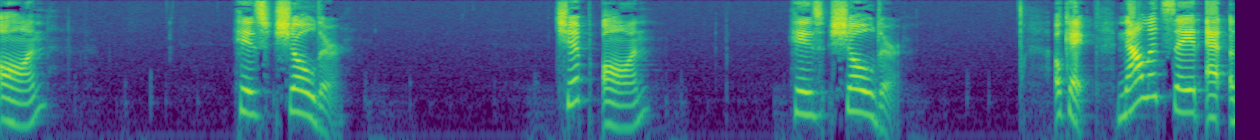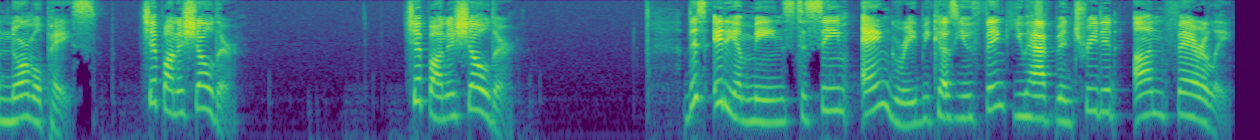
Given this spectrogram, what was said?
on his shoulder chip on his shoulder. Okay, now let's say it at a normal pace. Chip on his shoulder. Chip on his shoulder. This idiom means to seem angry because you think you have been treated unfairly.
